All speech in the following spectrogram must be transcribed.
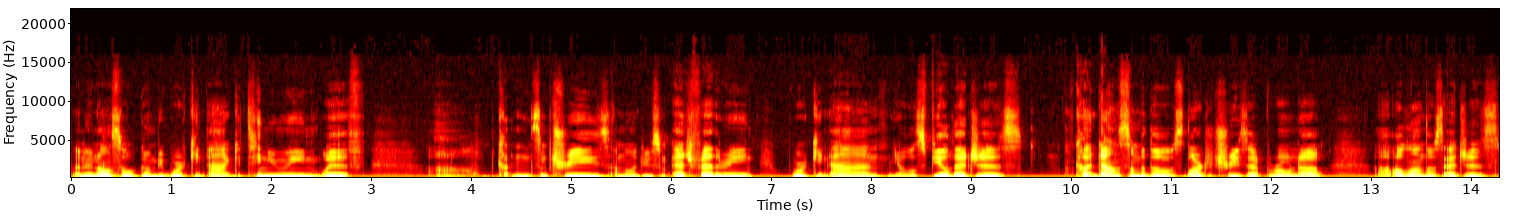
And then also going to be working on continuing with uh, cutting some trees. I'm going to do some edge feathering, working on you know those field edges, cutting down some of those larger trees that have grown up uh, along those edges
